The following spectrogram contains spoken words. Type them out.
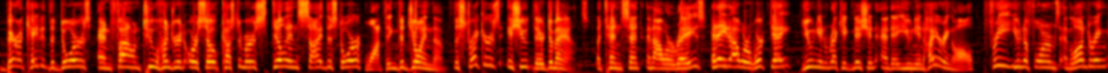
barricaded the doors, and found 200 or so customers still inside the store wanting to join them. The strikers issued their demands a 10 cent an hour raise, an 8 hour workday, union recognition, and a union hiring hall, free uniforms and laundering,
